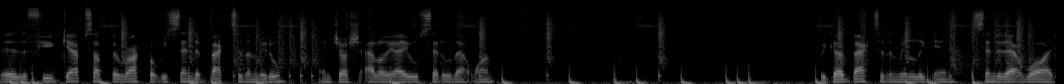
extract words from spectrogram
There's a few gaps up the ruck, but we send it back to the middle, and Josh Aloiai will settle that one. We go back to the middle again, send it out wide.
